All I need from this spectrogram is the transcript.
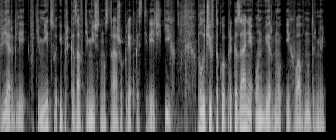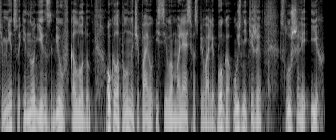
вергли в темницу, и приказав темничному стражу крепко стеречь их, получив такое приказание, он вергнул их во внутреннюю темницу, и ноги их забил в колоду, около полуночи Павел и Сила, молясь, воспевали Бога, узники же слушали их, их.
